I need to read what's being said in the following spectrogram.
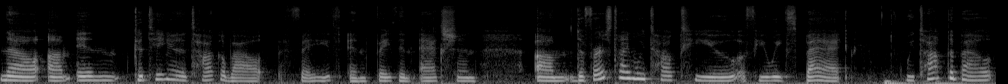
Now, um, in continuing to talk about faith and faith in action, um, the first time we talked to you a few weeks back, we talked about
